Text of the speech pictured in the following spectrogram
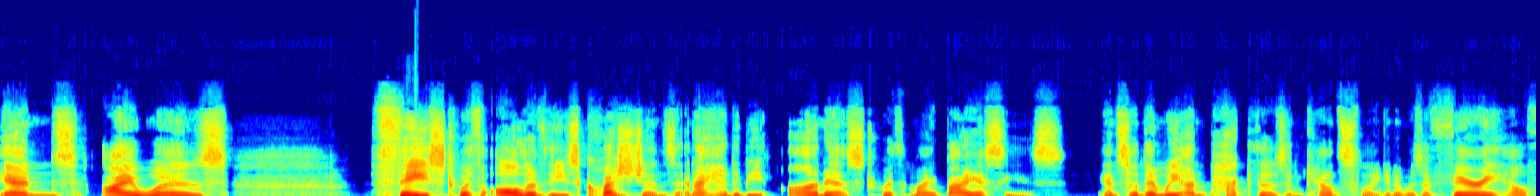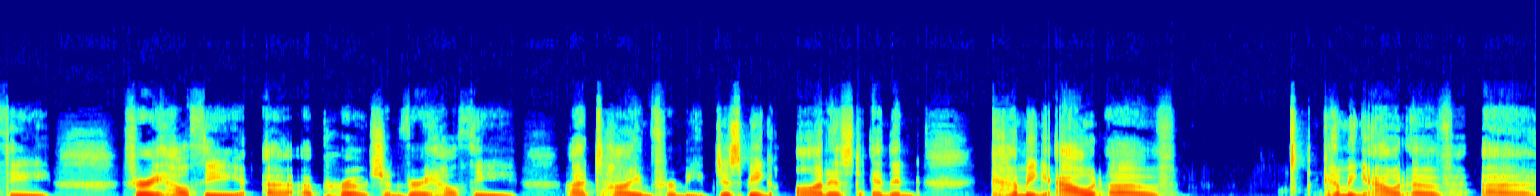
and I was faced with all of these questions, and I had to be honest with my biases. And so then we unpacked those in counseling, and it was a very healthy, very healthy uh, approach and very healthy uh, time for me. Just being honest, and then coming out of coming out of uh,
